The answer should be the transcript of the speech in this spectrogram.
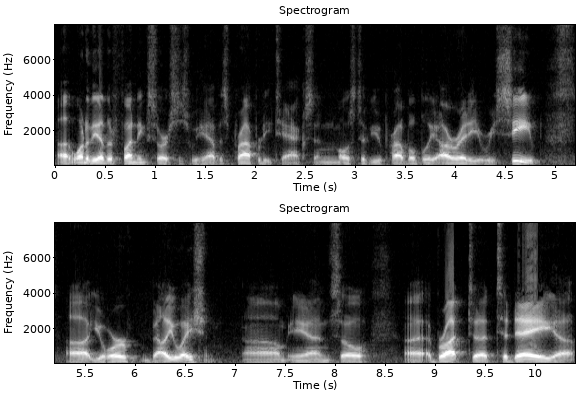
one of the other funding sources we have is property tax, and most of you probably already received your valuation. Um, and so uh, I brought uh, today uh,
